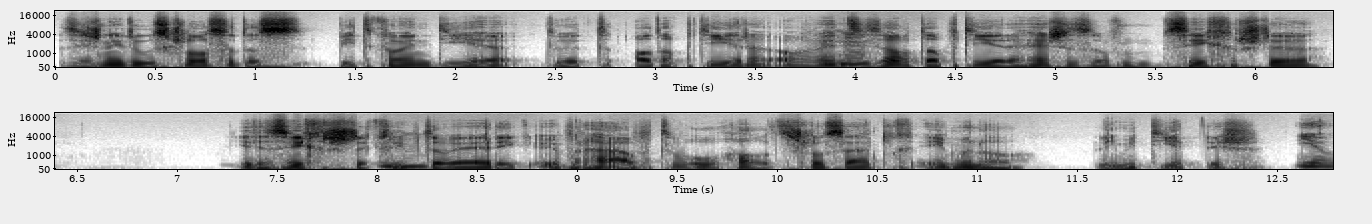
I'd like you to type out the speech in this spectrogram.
es ist nicht ausgeschlossen, dass Bitcoin die tut adaptieren. Aber wenn mhm. sie es adaptieren, hast du es auf dem sichersten, in der sichersten mhm. Kryptowährung mhm. überhaupt, wo halt schlussendlich immer noch limitiert ist. Ja,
